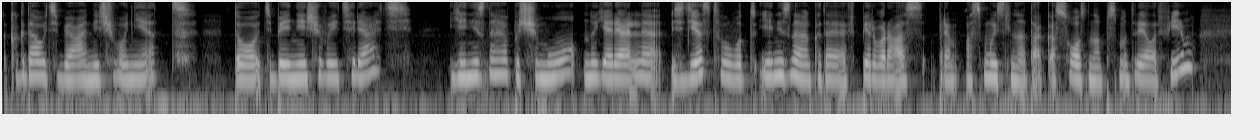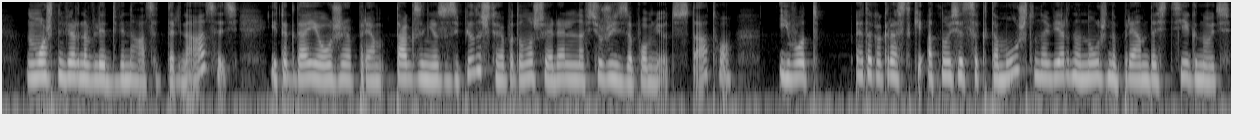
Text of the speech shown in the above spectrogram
когда у тебя ничего нет, то тебе нечего и терять. Я не знаю почему, но я реально с детства, вот я не знаю, когда я в первый раз прям осмысленно так, осознанно посмотрела фильм, ну, может, наверное, в лет 12-13, и тогда я уже прям так за нее зацепилась, что я подумала, что я реально на всю жизнь запомню эту стату. И вот это как раз-таки относится к тому, что, наверное, нужно прям достигнуть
